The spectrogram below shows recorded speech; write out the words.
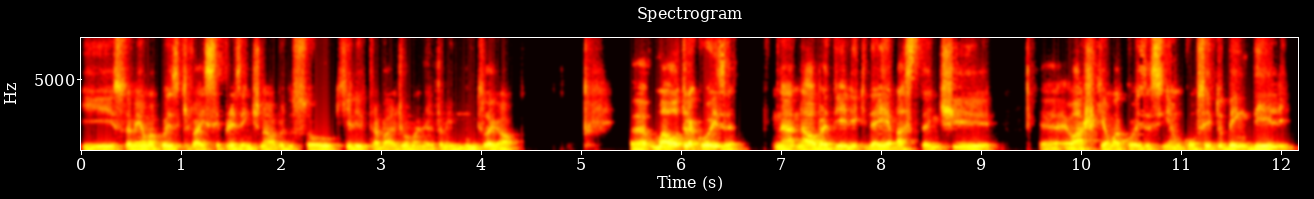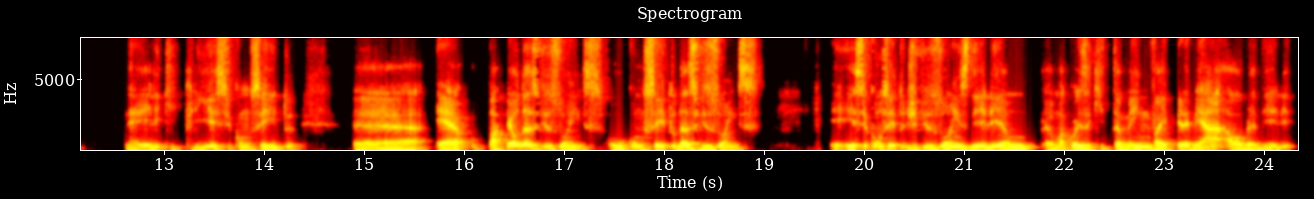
e isso também é uma coisa que vai ser presente na obra do Soul, que ele trabalha de uma maneira também muito legal. Uh, uma outra coisa na, na, obra dele, que daí é bastante, uh, eu acho que é uma coisa assim, é um conceito bem dele, né? Ele que cria esse conceito é, é o papel das visões ou o conceito das visões. Esse conceito de visões dele é, um, é uma coisa que também vai permear a obra dele,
